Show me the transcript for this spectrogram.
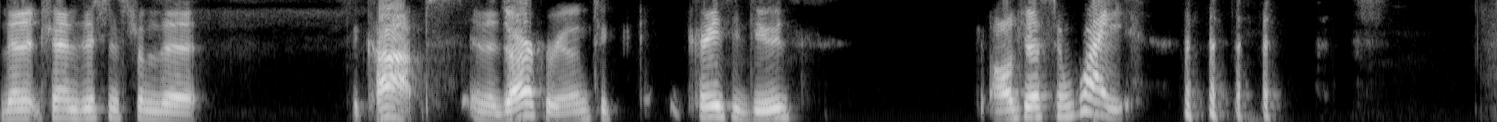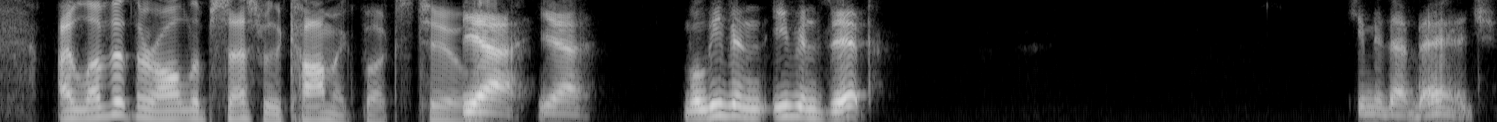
then it transitions from the the cops in the dark room to crazy dudes all dressed in white. I love that they're all obsessed with comic books too. Yeah, yeah. Well, even even Zip. Give me that badge.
